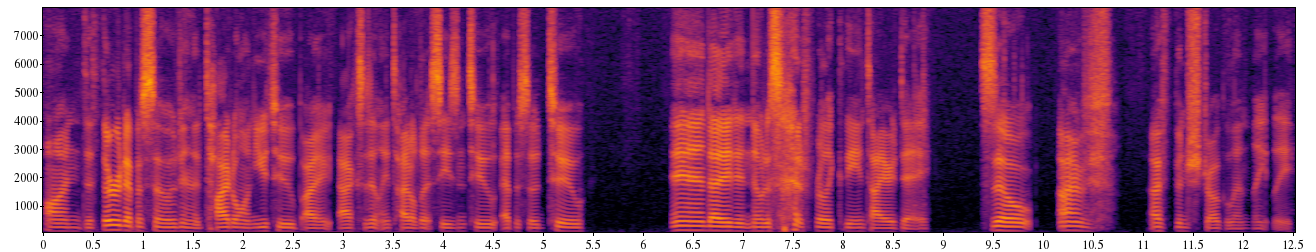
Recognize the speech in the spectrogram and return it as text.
on the third episode in the title on YouTube, I accidentally titled it Season 2, Episode 2 and I didn't notice that for like the entire day. So I've I've been struggling lately.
